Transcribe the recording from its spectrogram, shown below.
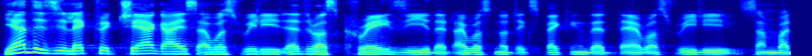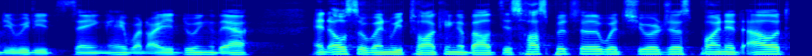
Yeah this electric chair guys i was really that was crazy that i was not expecting that there was really somebody really saying hey what are you doing there? And also when we're talking about this hospital which you just pointed out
